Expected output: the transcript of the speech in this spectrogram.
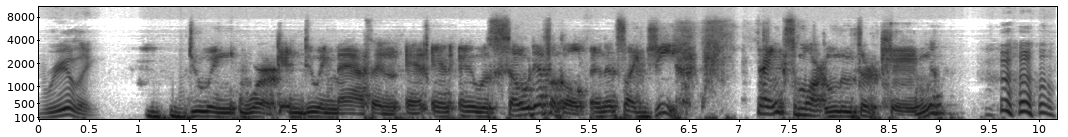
Really. doing work and doing math and, and, and, it was so difficult. And it's like gee thanks martin luther king.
